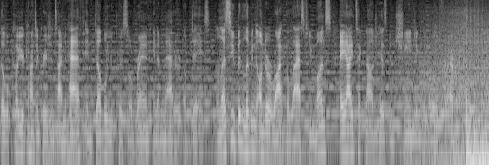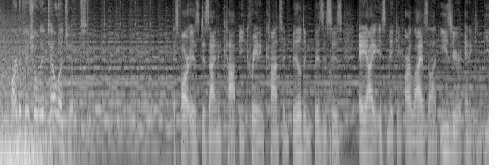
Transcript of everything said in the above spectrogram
that will cut your content creation time in half and double your personal brand in a matter of days. Unless you've been living under a rock the last few months, AI technology has been changing the world forever. Artificial intelligence as far as designing copy, creating content, building businesses, AI is making our lives a lot easier and it can be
